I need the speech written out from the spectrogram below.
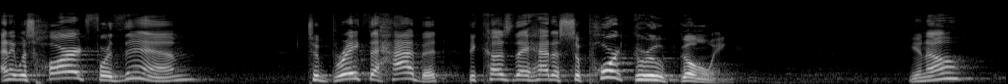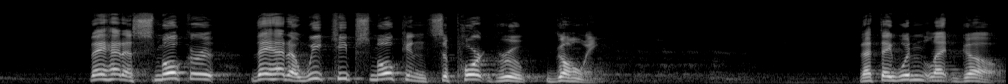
And it was hard for them to break the habit because they had a support group going. You know? They had a smoker, they had a we keep smoking support group going that they wouldn't let go.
